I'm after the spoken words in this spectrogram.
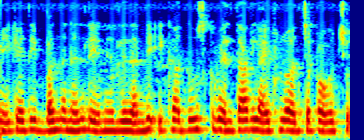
మీకైతే ఇబ్బంది అనేది లేనే లేదండి. ఇక దూసుకు వెళ్తారు లైఫ్లో అని చెప్పవచ్చు.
